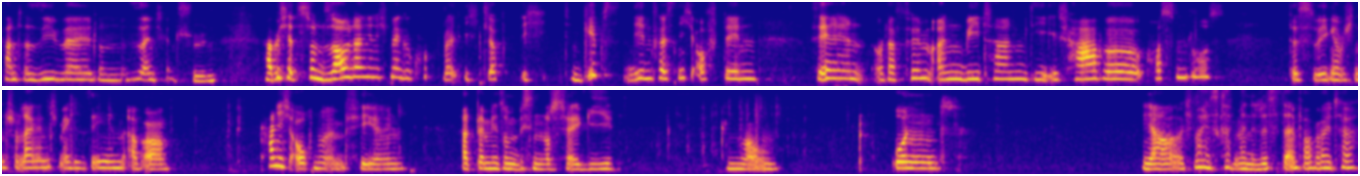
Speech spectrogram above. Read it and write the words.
Fantasiewelt und es ist eigentlich ganz schön. Habe ich jetzt schon saulange nicht mehr geguckt, weil ich glaube, ich, den gibt es jedenfalls nicht auf den Serien- oder Filmanbietern, die ich habe, kostenlos. Deswegen habe ich ihn schon lange nicht mehr gesehen, aber kann ich auch nur empfehlen. Hat bei mir so ein bisschen Nostalgie. Genau. Und ja, ich mache jetzt gerade meine Liste einfach weiter.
